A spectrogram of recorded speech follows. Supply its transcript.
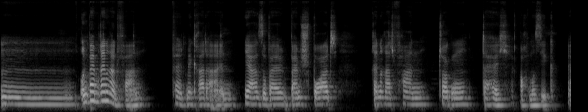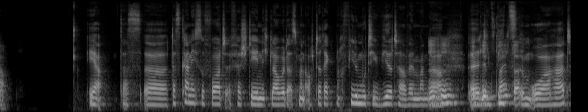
Mm, und beim Rennradfahren fällt mir gerade ein. Ja, so bei, beim Sport, Rennradfahren, Joggen, da höre ich auch Musik. Ja. Ja, das, äh, das kann ich sofort verstehen. Ich glaube, da ist man auch direkt noch viel motivierter, wenn man da mhm, äh, die Beats weiter. im Ohr hat.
